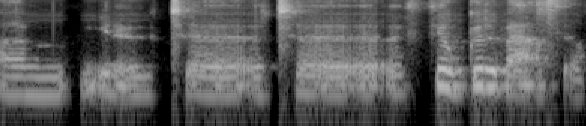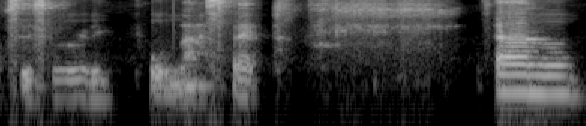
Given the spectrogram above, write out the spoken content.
um, you know, to, to feel good about ourselves is a really important aspect. Um,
